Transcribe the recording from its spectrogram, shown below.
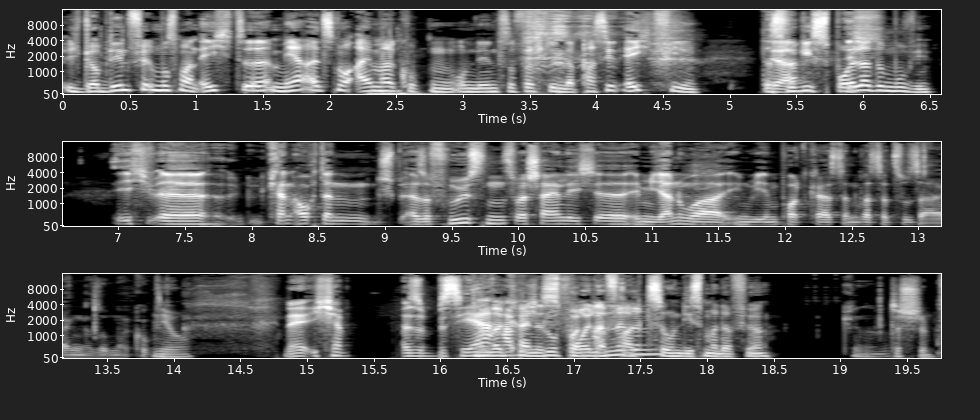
ich glaube, den Film muss man echt äh, mehr als nur einmal gucken, um den zu verstehen. Da passiert echt viel. Das ist Ja, wirklich Spoiler ich- the Movie. Ich äh, kann auch dann, also frühestens wahrscheinlich äh, im Januar irgendwie im Podcast dann was dazu sagen. Also mal gucken. Jo. Ne, ich habe also bisher haben wir habe keine ich nur von anderen Spoiler-Fraktion diesmal dafür. Genau. Das stimmt.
